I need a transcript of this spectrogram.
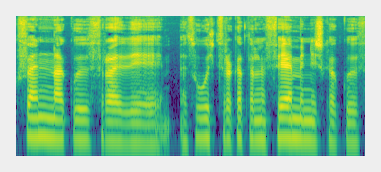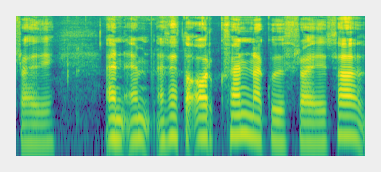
hvenna guðfræði, þú vilt freka tala um feminíska guðfræði en, en, en þetta orð kvennaguðfræði það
